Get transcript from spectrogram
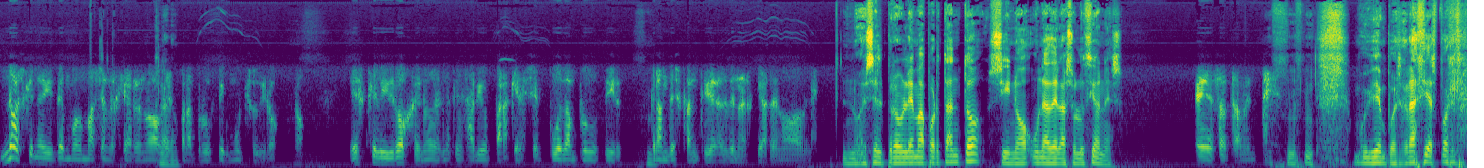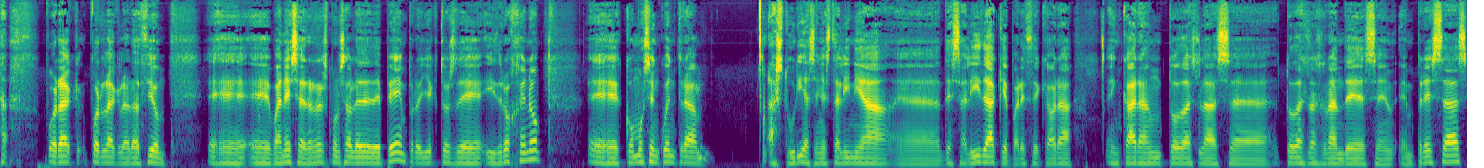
No es que necesitemos más energías renovables para producir mucho hidrógeno, es que el hidrógeno es necesario para que se puedan producir grandes cantidades de energía renovable. No es el problema, por tanto, sino una de las soluciones. Exactamente. Muy bien, pues gracias por la, por, la aclaración. Eh, eh, Vanessa, eres responsable de DP en proyectos de hidrógeno. Eh, ¿Cómo se encuentra Asturias en esta línea eh, de salida que parece que ahora encaran todas las eh, todas las grandes em, empresas.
